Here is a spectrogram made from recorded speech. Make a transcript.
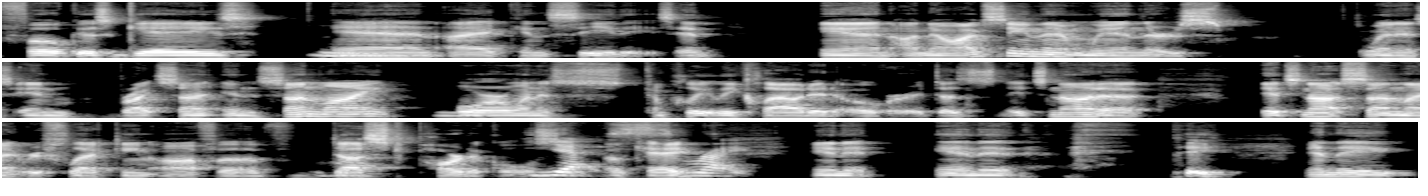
focus gaze mm-hmm. and I can see these. And and I know I've seen them when there's when it's in bright sun in sunlight mm-hmm. or when it's completely clouded over. It does it's not a it's not sunlight reflecting off of dust particles. Yes. Okay. Right. And it and it they and they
